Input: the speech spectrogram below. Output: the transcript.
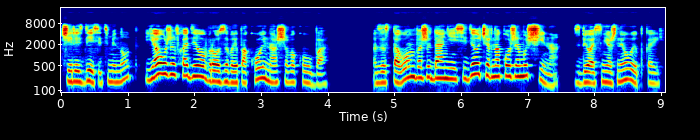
Через десять минут я уже входила в розовый покой нашего клуба. За столом в ожидании сидел чернокожий мужчина с белоснежной улыбкой,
